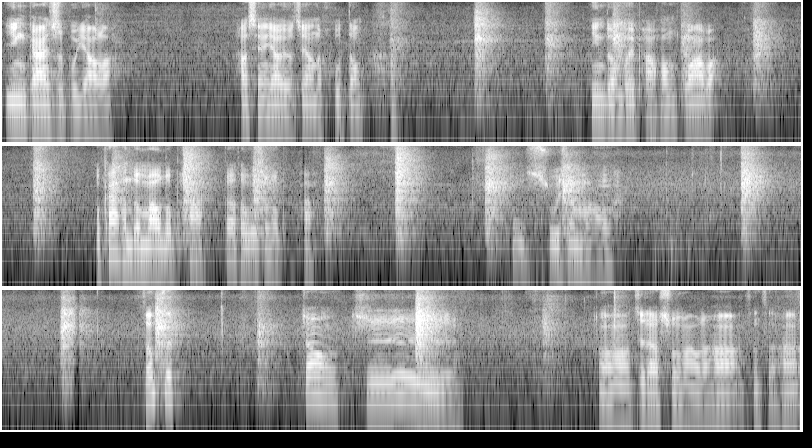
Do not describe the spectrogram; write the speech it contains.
应该是不要了。好想要有这样的互动。英短不会怕黄瓜吧？我看很多猫都怕，不知道它为什么不怕。你梳一下毛吧。粽子，粽子。哦，知道梳毛了哈，粽子哈。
